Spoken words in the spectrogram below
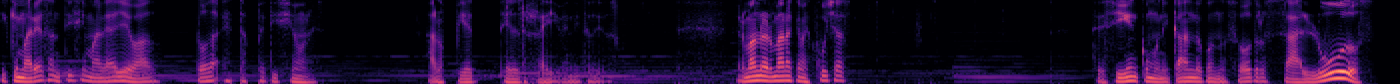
y que María Santísima le ha llevado todas estas peticiones a los pies del Rey, bendito Dios. Hermano, hermana que me escuchas, se siguen comunicando con nosotros. Saludos.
